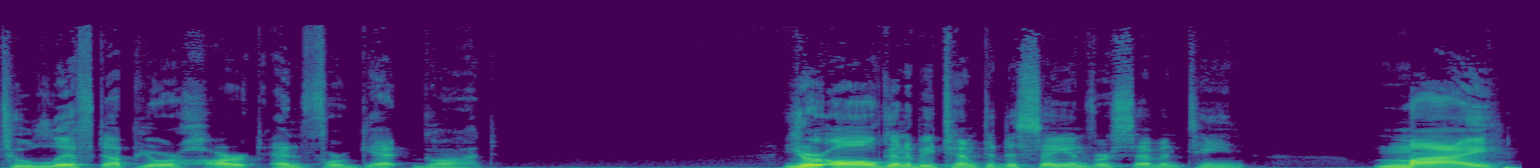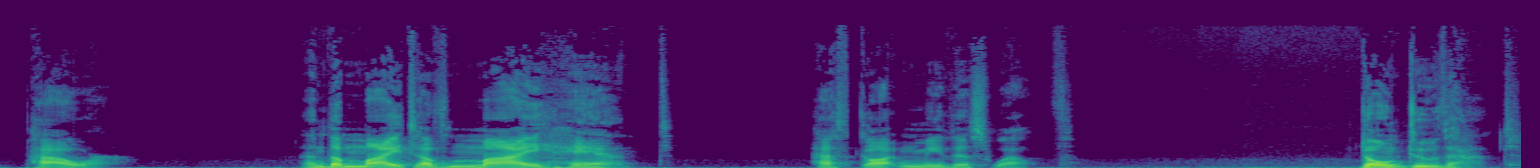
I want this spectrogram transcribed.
to lift up your heart and forget God. You're all going to be tempted to say in verse 17, My power and the might of my hand hath gotten me this wealth. Don't do that.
